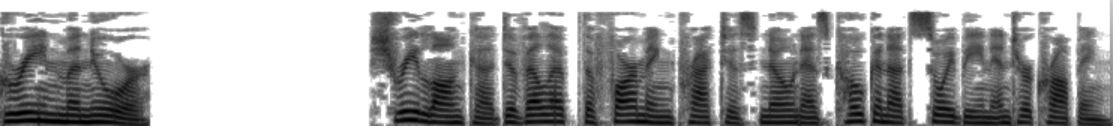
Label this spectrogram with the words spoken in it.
green manure. Sri Lanka developed the farming practice known as coconut-soybean intercropping.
